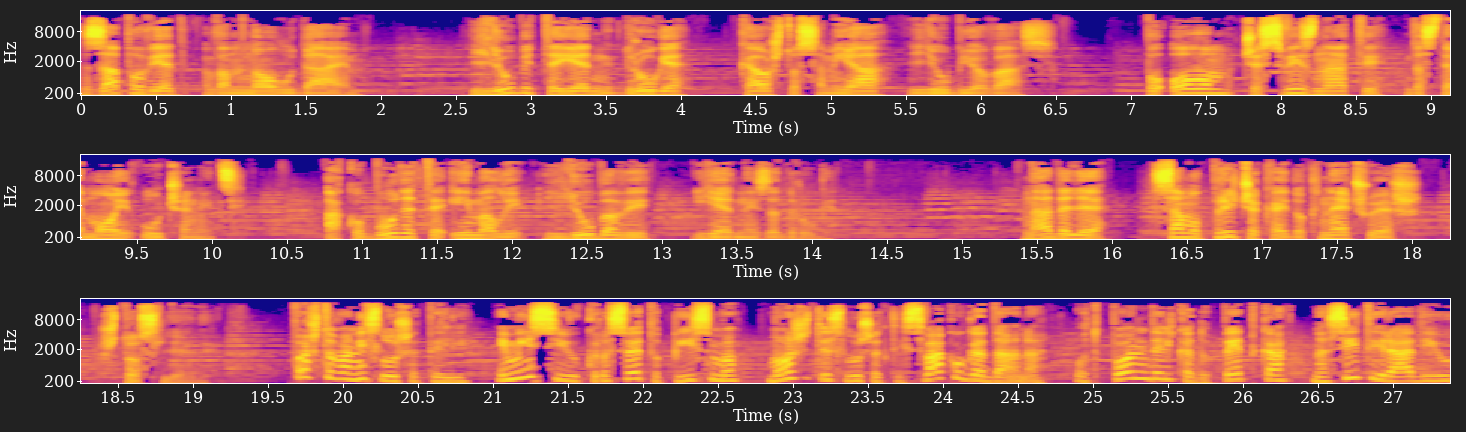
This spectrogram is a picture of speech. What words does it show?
Zapovjed vam novu dajem. Ljubite jedni druge kao što sam ja ljubio vas. Po ovom će svi znati da ste moji učenici, ako budete imali ljubavi jedni za druge. Nadalje, samo pričekaj dok ne čuješ što slijedi. Poštovani slušatelji, emisiju Kroz sveto pismo možete slušati svakoga dana od ponedjeljka do petka na City radiju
